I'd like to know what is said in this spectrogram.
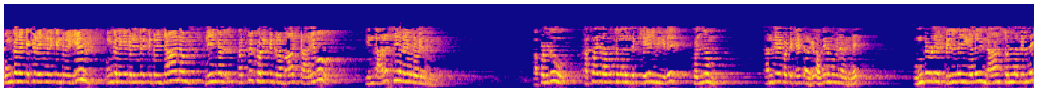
உங்களுக்கு கிடைத்திருக்கின்ற இல் உங்களுக்கு கிடைத்திருக்கின்ற ஞானம் நீங்கள் கற்றுக் கொடுக்கின்ற மார்க்க அறிவு இந்த அரசியலை விட உயர்ந்தது. அப்பொழுது கசாயிராமத்துள்ள இந்த கேள்வியிலே கொஞ்சம் சந்தேகப்பட்டு கேட்டார்கள் அமீர்மோமின் உங்களுடைய பிள்ளைகளை நான் சொல்லவில்லை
